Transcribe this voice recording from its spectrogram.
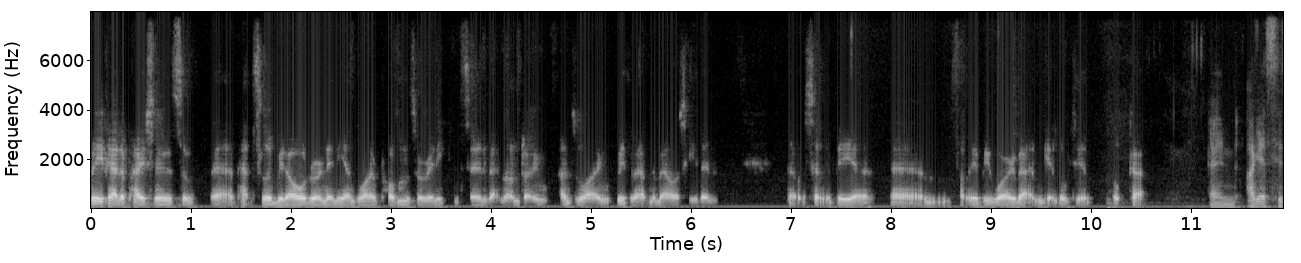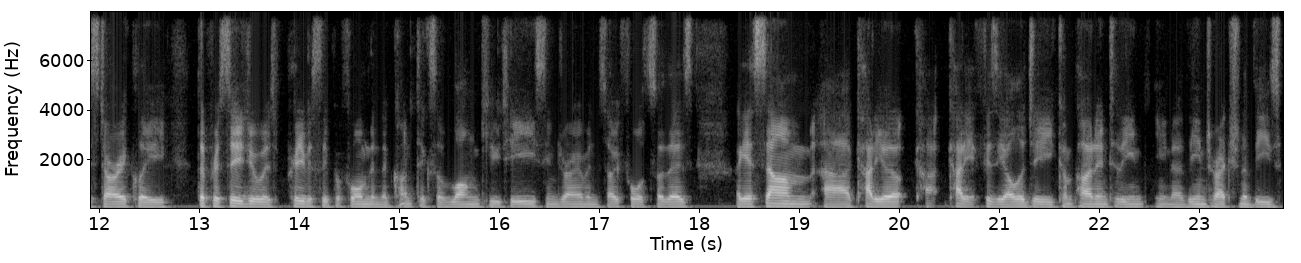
But if you had a patient who was uh, perhaps a little bit older and any underlying problems or any concern about an underlying, underlying rhythm abnormality, then that would certainly be a, um, something to be worried about and get looked at. Looked at. And I guess historically, the procedure was previously performed in the context of long QT syndrome and so forth. So there's I guess some uh, cardio, cardiac physiology component to the you know the interaction of these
